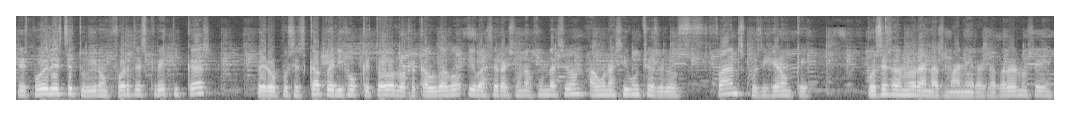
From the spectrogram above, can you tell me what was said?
Después de este tuvieron fuertes críticas pero pues Escape dijo que todo lo recaudado iba a ser hacia una fundación, aún así muchos de los fans pues dijeron que pues esas no eran las maneras, la verdad no sé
